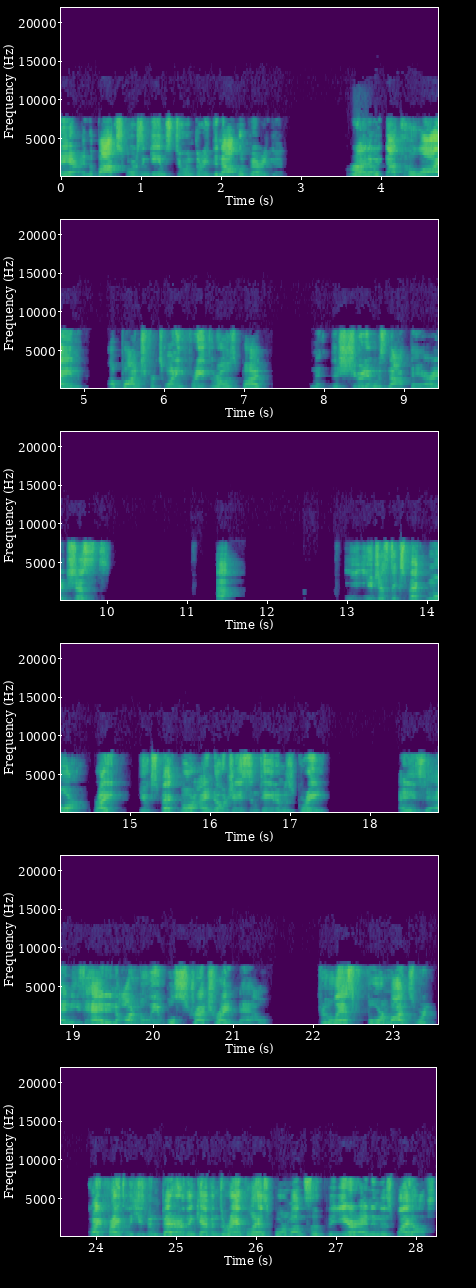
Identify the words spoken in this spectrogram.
there. And the box scores in games 2 and 3 did not look very good. Right. You know, he got to the line a bunch for 20 free throws, but the shooting was not there. It's just uh, you, just expect more, right? You expect more. I know Jayson Tatum is great, and he's and he's had an unbelievable stretch right now for the last four months. Where, quite frankly, he's been better than Kevin Durant the last four months of the year and in his playoffs.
